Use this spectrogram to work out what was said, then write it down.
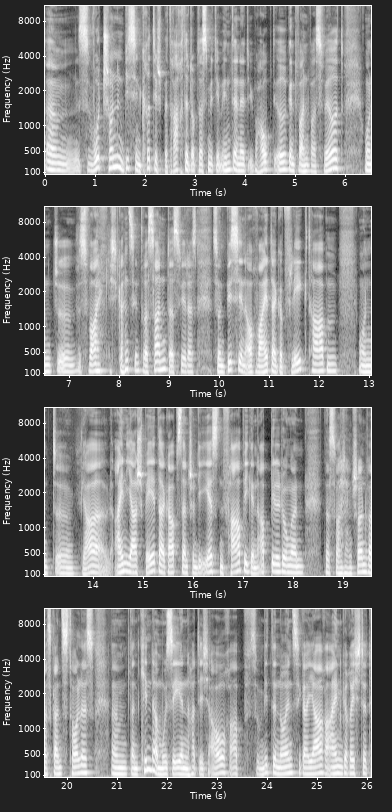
ähm, es wurde schon ein bisschen kritisch betrachtet, ob das mit dem Internet überhaupt irgendwann was wird. Und äh, es war eigentlich ganz interessant, dass wir das so ein bisschen auch weiter gepflegt haben. Und äh, ja, ein Jahr später gab es dann schon die ersten farbigen Abbildungen. Das war dann schon was ganz Tolles. Ähm, dann Kindermuseen hatte ich auch ab so Mitte 90er Jahre eingerichtet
